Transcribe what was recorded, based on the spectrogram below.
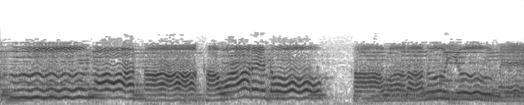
姿変われど変わらぬ夢。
